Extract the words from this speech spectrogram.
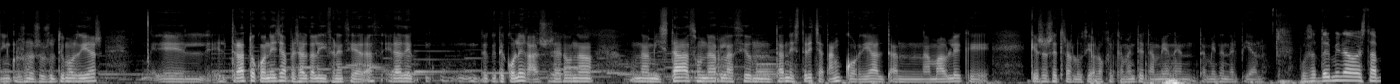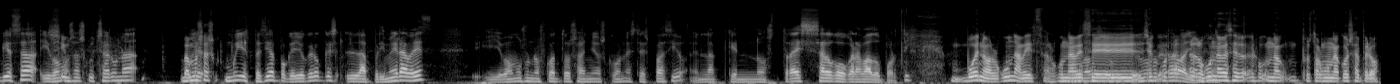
incluso en sus últimos días, el, el, trato con ella, a pesar de la diferencia de edad, era de, de, de colegas, o sea, era una, una, amistad, una relación tan estrecha, tan cordial, tan amable, que, que eso se traslucía lógicamente también en, también en el piano. Pues ha terminado esta pieza y vamos Sí. a escuchar una Vamos muy, a... muy especial porque yo creo que es la primera vez y llevamos unos cuantos años con este espacio en la que nos traes algo grabado por ti. Bueno, alguna vez, alguna vez, alguna vez he puesto alguna cosa, pero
